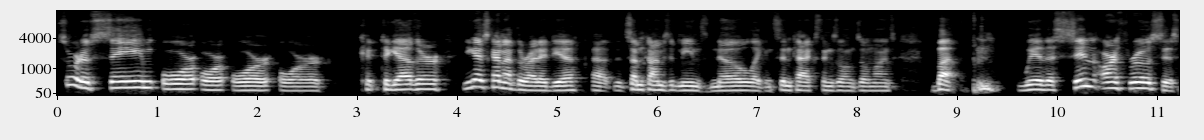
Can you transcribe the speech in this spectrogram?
Sort of same or, or, or, or together. You guys kind of have the right idea. Uh, sometimes it means no, like in syntax, things along those lines. But with a synarthrosis,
